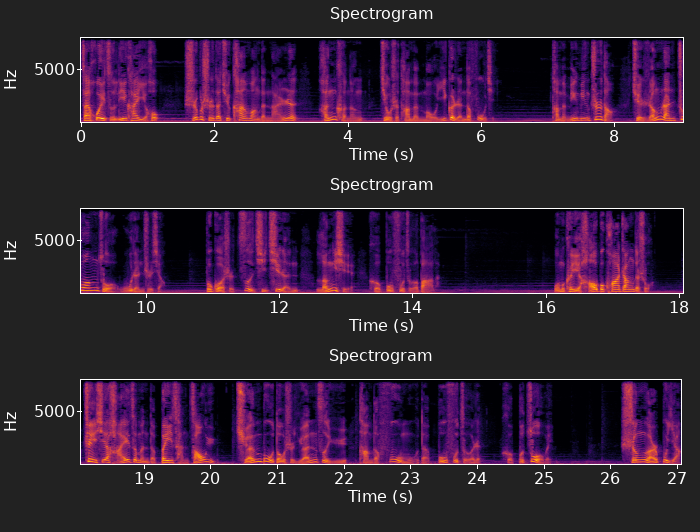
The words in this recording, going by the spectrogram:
在惠子离开以后，时不时的去看望的男人，很可能就是他们某一个人的父亲。他们明明知道，却仍然装作无人知晓，不过是自欺欺人、冷血和不负责罢了。我们可以毫不夸张地说，这些孩子们的悲惨遭遇，全部都是源自于他们的父母的不负责任和不作为。生而不养，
